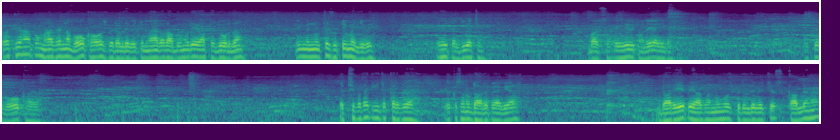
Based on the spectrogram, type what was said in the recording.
ਉੱਥੇ ਨਾ ਘੁੰਮਣਾ ਫਿਰਨਾ ਬਹੁਤ ਖਾ ਹਸਪੀਟਲ ਦੇ ਵਿੱਚ, ਮੈਂ ਤਾਂ ਰੱਬ ਮੂਰੇ ਹੱਥ ਜੋੜਦਾ ਵੀ ਮੈਨੂੰ ਉੱਥੇ ਛੁੱਟੀ ਮਿਲ ਜਾਵੇ। ਇਹ ਚੱਲ ਜੀ ਇੱਥੋਂ। ਬਸ, ਇਹ ਵੀ ਚਾਹੁੰਦੇ ਆ ਅਸੀਂ ਤਾਂ। ਇੱਥੇ ਬਹੁਤ ਖਾਇਆ ਇੱਥੇ ਪਤਾ ਕੀ ਚੱਕਰ ਪਿਆ? ਇੱਕ ਸਾਨੂੰ ਡਰ ਪੈ ਗਿਆ। ਡਰ ਇਹ ਪਿਆ ਸਾਨੂੰ ਹਸਪੀਟਲ ਦੇ ਵਿੱਚ ਕੱਲ ਨਾ,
